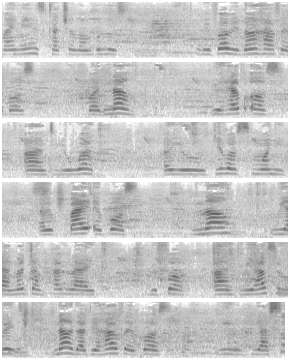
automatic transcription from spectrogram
My name is Kacholombulus. Before we don't have a bus, but now you help us and you work and you give us money and we buy a bus. Now we are not jam packed like before and we have to wait. Now that we have a bus, we, we are so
